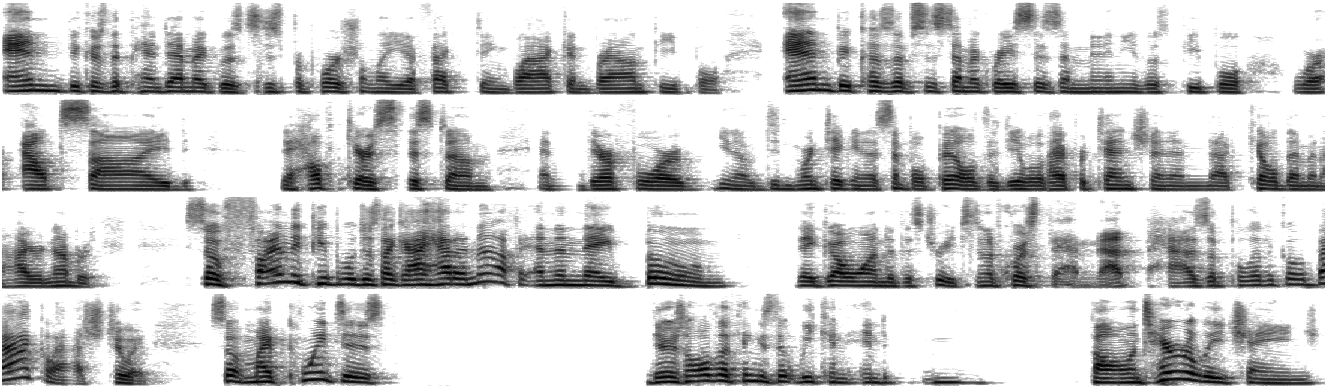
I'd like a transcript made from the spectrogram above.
and because the pandemic was disproportionately affecting black and brown people and because of systemic racism many of those people were outside the healthcare system and therefore you know didn't weren't taking a simple pill to deal with hypertension and that killed them in higher numbers. So finally people were just like i had enough and then they boom they go onto the streets. And of course then that has a political backlash to it. So my point is there's all the things that we can in, voluntarily change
